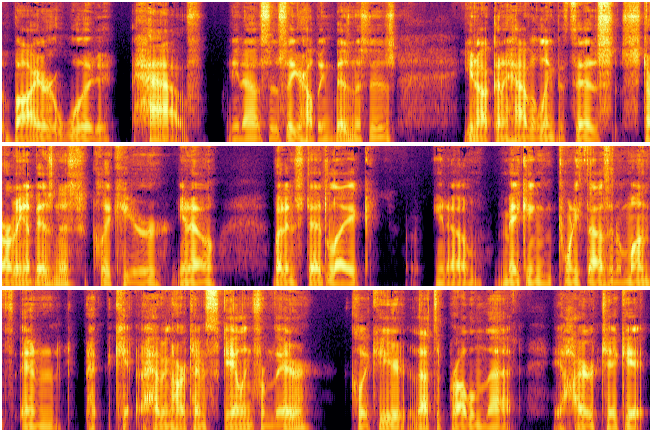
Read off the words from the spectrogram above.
buyer would have. You know, so say you're helping businesses, you're not going to have a link that says starting a business, click here, you know, but instead, like, you know, making 20,000 a month and having a hard time scaling from there, click here. That's a problem that a higher ticket,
